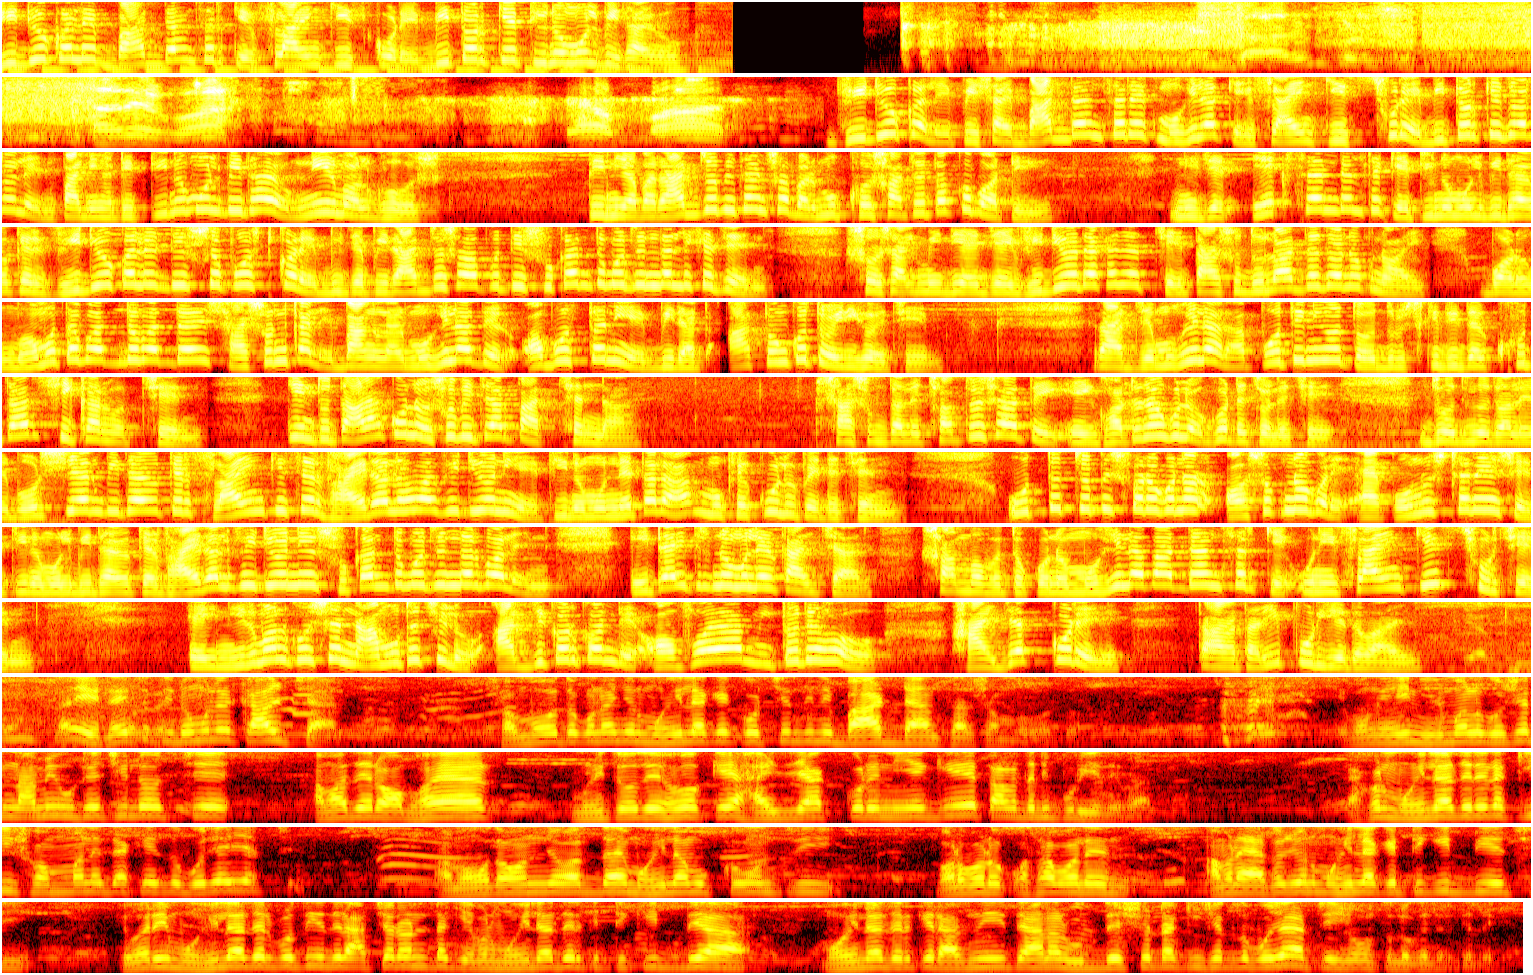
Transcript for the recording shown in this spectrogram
Video কলে বার ডান্সারকে flying kiss করে বিতর্কে তৃণমূল বিধায়ক। ভিডিও কলে পেশায় বার ডান্সার এক মহিলাকে ফ্লাইং কিস ছুড়ে বিতর্কে জড়ালেন পানিহাটির তৃণমূল বিধায়ক নির্মল ঘোষ। তিনি আবার রাজ্য বিধানসভার মুখ্য সচেতক বটে। নিজের এক্স স্যান্ডেল থেকে তৃণমূল বিধায়কের ভিডিও কলের দৃশ্য পোস্ট করে বিজেপি রাজ্য সভাপতি সুকান্ত মজুমদার লিখেছেন সোশ্যাল মিডিয়ায় যে ভিডিও দেখা যাচ্ছে, তা শুধু লজ্জাজনক নয়, বরং মমতা বন্দ্যোপাধ্যায়ের শাসনকালে বাংলার মহিলাদের অবস্থা নিয়ে বিরাট আতঙ্ক তৈরি হয়েছে। রাজ্যে মহিলারা প্রতিনিয়ত দুষ্কৃতীদের ক্ষুতার শিকার হচ্ছেন, কিন্তু তারা কোনো সুবিচার পাচ্ছেন না। শাসক দলের ছত্রছায়াতে এই ঘটনাগুলো ঘটে চলেছে। যদিও দলের বর্ষিয়ান বিধায়কের ফ্লাইং কিসের ভাইরাল হওয়া ভিডিও নিয়ে তৃণমূল নেতারা মুখে কুলু পেটেছেন। উত্তর চব্বিশ পরগনার অশোকনগরে এক অনুষ্ঠানে এসে তৃণমূল বিধায়কের ভাইরাল ভিডিও নিয়ে সুকান্ত মজুমদার বলেন, এটাই তৃণমূলের কালচার সম্ভবত কোনো মহিলা বার ডান্সারকে উনি ফ্লাইং কিস ছুড়ছেন। এই নির্মল ঘোষের নাম উঠেছিল আরজিকর কণ্ডে অভয়া মৃতদেহ। হাইজ্যাক করে তাড়াতাড়ি পুড়িয়ে দেওয়ায়। এটাই তো তৃণমূলের কালচার সম্ভবত কোনো একজন মহিলাকে করছেন তিনি বার্ড ডান্সার সম্ভবত। এবং এই নির্মল ঘোষের নামই উঠেছিল হচ্ছে আমাদের অভয়ার মৃতদেহকে হাইজ্যাক করে নিয়ে গিয়ে তাড়াতাড়ি পুড়িয়ে দেবার। এখন মহিলাদের এটা কী সম্মানে দেখে তো বোঝাই যাচ্ছে। আর মমতা বন্দ্যোপাধ্যায়, মহিলা মুখ্যমন্ত্রী বড় বড় কথা বলেন, আমরা এতজন মহিলাকে টিকিট দিয়েছি, এবার এই মহিলাদের প্রতি এদের আচরণটা কি? এবার মহিলাদেরকে টিকিট দেয়া, মহিলাদেরকে রাজনীতিতে আনার উদ্দেশ্যটা কি সেটা তো বোঝা যাচ্ছে এই সমস্ত লোকেদেরকে দেখে।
